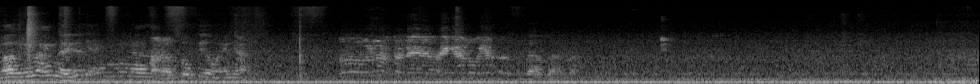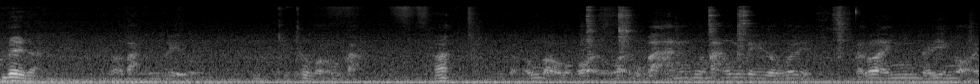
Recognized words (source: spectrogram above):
vâng nếu anh lấy nữa thì anh ờ, hỏi là số tiêu của em nhé Ờ, vâng vâng vâng. Về rồi. Ờ, bạn cũng về rồi. Thôi, Thôi gọi một bạn. Hả? Ông bảo gọi gọi một bạn bạn không về rồi. Phải là anh đấy anh gọi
